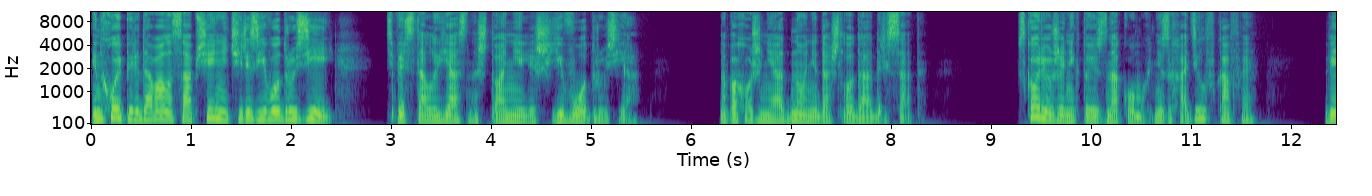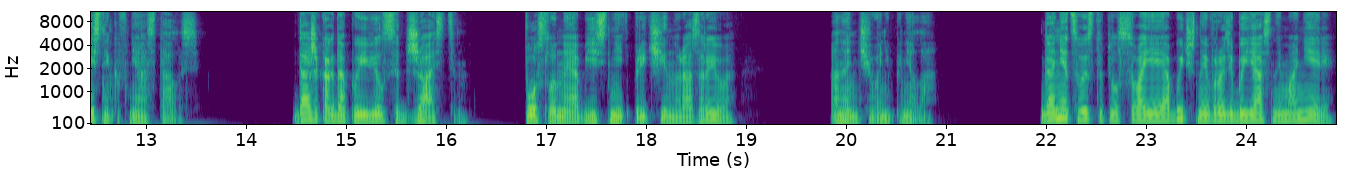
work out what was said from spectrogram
Инхой передавала сообщения через его друзей — Теперь стало ясно, что они лишь его друзья. Но, похоже, ни одно не дошло до адресата. Вскоре уже никто из знакомых не заходил в кафе. Вестников не осталось. Даже когда появился Джастин, посланный объяснить причину разрыва, она ничего не поняла. Гонец выступил в своей обычной вроде бы ясной манере,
